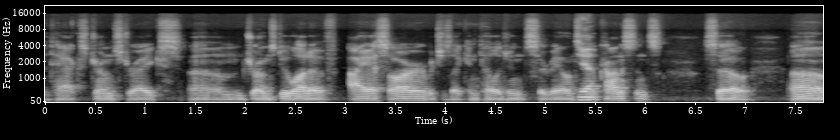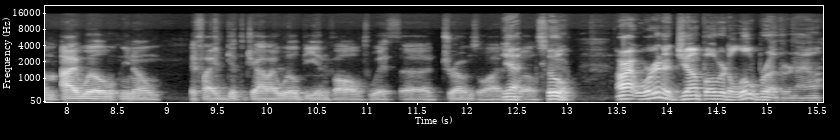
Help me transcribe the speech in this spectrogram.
attacks, drone strikes. Um, drones do a lot of ISR, which is like intelligence, surveillance, Yeah. reconnaissance. So um, I will, you know, if I get the job, I will be involved with uh, drones a lot Yeah, as well. So, cool. All right, we're going to jump over to Little Brother now.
